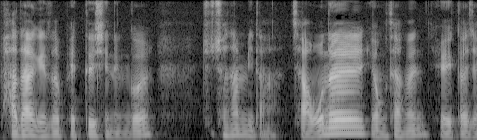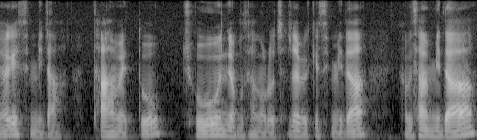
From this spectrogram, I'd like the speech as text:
바닥에서 뱉으시는 걸 추천합니다. 자, 오늘 영상은 여기까지 하겠습니다. 다음에 또 좋은 영상으로 찾아뵙겠습니다. 감사합니다.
